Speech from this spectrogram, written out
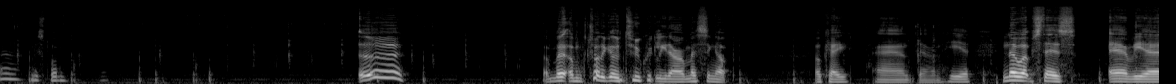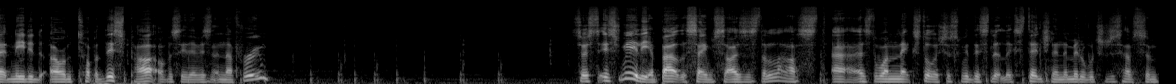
Ah, missed one. Uh, I'm, I'm trying to go too quickly now. I'm messing up. Okay, and down here. No upstairs area needed on top of this part. Obviously, there isn't enough room. So it's, it's really about the same size as the last, uh, as the one next door. It's just with this little extension in the middle, which will just have some,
